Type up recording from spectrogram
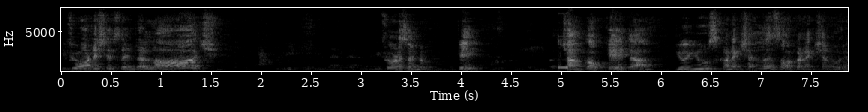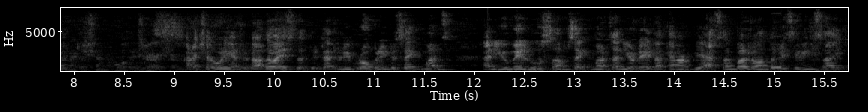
If you want to send a large, if you want to send a big chunk of data, you use connectionless or connection oriented? Connection oriented. Connection. oriented. Otherwise, that that will be broken into segments and you may lose some segments and your data cannot be assembled on the receiving side,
